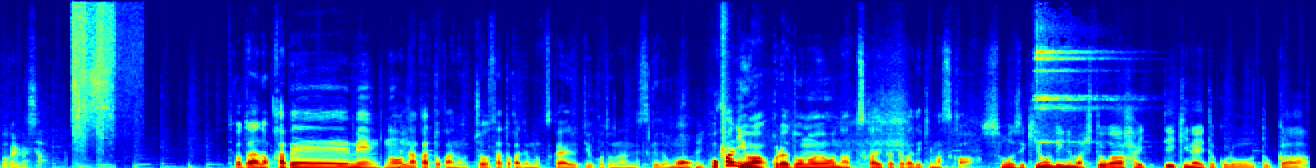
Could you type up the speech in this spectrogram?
わかりました。ってことはあの壁面の中とかの調査とかでも使えるということなんですけども、はい。他にはこれはどのような使い方ができますか？そうですね。基本的にまあ人が入っていけないところとか、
